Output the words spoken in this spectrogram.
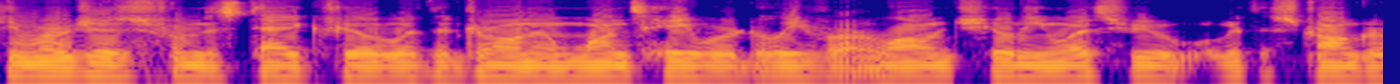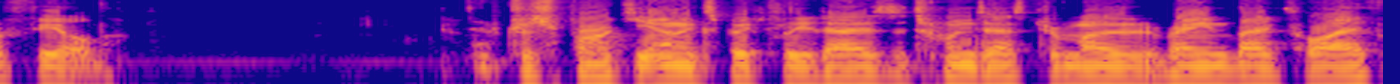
She emerges from the static field with the drone and warns Hayward to leave her alone, shielding Westview with a stronger field. After Sparky unexpectedly dies, the twins ask their mother to bring back to life,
